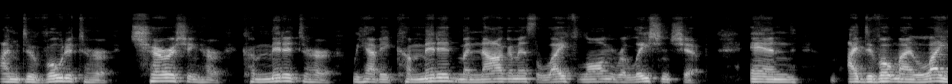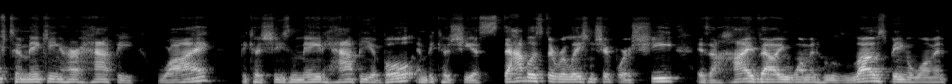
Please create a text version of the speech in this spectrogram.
I'm devoted to her, cherishing her, committed to her. We have a committed, monogamous, lifelong relationship. And I devote my life to making her happy. Why? because she's made happyable and because she established a relationship where she is a high value woman who loves being a woman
